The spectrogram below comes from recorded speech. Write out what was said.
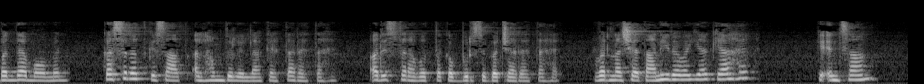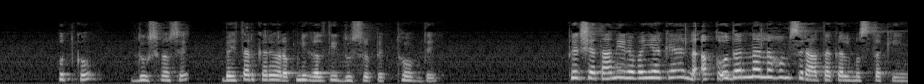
بندہ مومن کثرت کے ساتھ الحمد للہ کہتا رہتا ہے اور اس طرح وہ تکبر سے بچا رہتا ہے۔ ورنہ شیطانی رویہ کیا ہے؟ کہ انسان خود کو دوسروں سے بہتر کرے اور اپنی غلطی دوسروں پہ تھوپ دے۔ پھر شیطانی رویہ کیا ہے؟ لَأَقْعُدَنَّ لَهُمْ صِرَاطَكَ الْمُسْتَقِيمِ۔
